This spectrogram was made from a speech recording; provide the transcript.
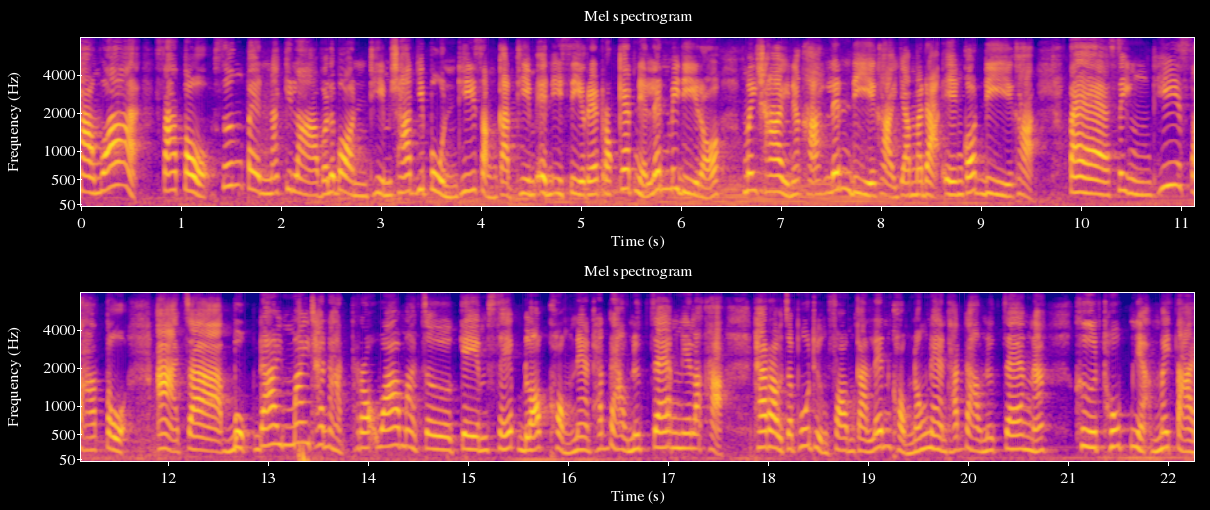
ถามว่าซาโตะซึ่งเป็นนักกีฬาวอลเลย์บอลทีมชาติญี่ปุ่น ที่สังกัดทีม NEC Red Rocket เนี่ยเล่นไม่ดีเหรอ ไม่ใช่นะคะ เล่นดีค่ะ ยามาดะเองก็ดีค่ะ แต่สิ่งที่ซาโตะอาจจะบุกได้ไม่ถนัดเพราะว่ามาเจอเกมเซฟบล็อกของแนนทัดดาวนึกแจ้งเนี่ยแหละค่ะถ้าเราจะพูดถึงฟอร์มการเล่นของน้องแนนทัดดาวนึกแจ้งนะ คือทุบเนี่ยไม่ตาย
